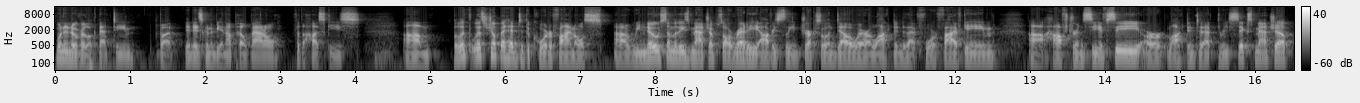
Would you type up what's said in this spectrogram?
wouldn't overlook that team but it is going to be an uphill battle for the Huskies. Um, but let, us jump ahead to the quarterfinals. Uh, we know some of these matchups already. Obviously, Drexel and Delaware are locked into that 4 5 game. Uh, Hofstra and CFC are locked into that 3 6 matchup.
